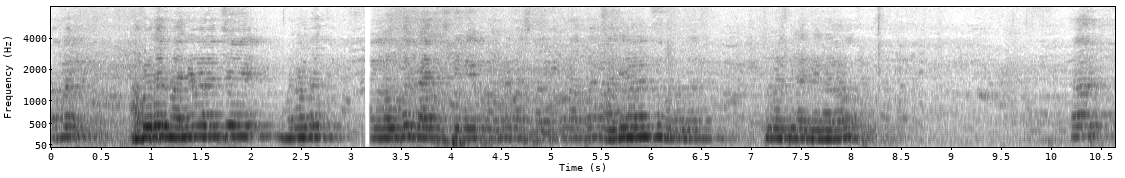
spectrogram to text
आपण अगोदर मान्यवरांचे मनोगत लवकर जायच असते काही प्रॉब्लेम असतात म्हणून आपण मान्यवरांचं मनोगत सुरुवातीला देणार आहोत. तर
